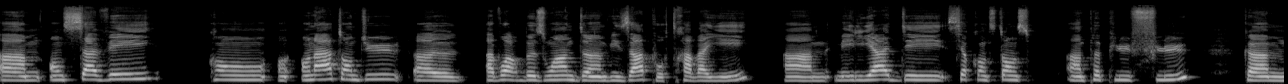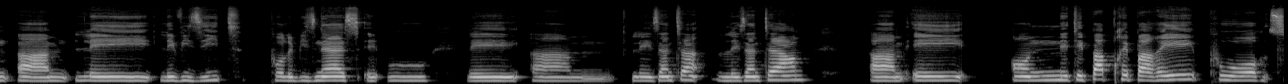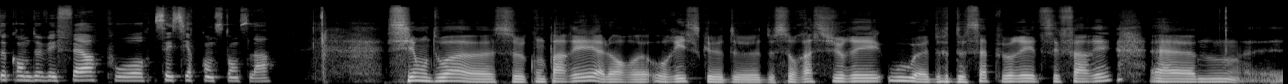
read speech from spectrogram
euh, on savait qu'on on a attendu euh, avoir besoin d'un visa pour travailler, euh, mais il y a des circonstances un peu plus flues comme euh, les les visites pour le business et ou les euh, les, inter les internes um, et on n'était pas préparé pour ce qu'on devait faire pour ces circonstances-là. Si on doit euh, se comparer, alors euh, au risque de, de, se rassurer ou euh, de, de s'apeurer, de s'effarer,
